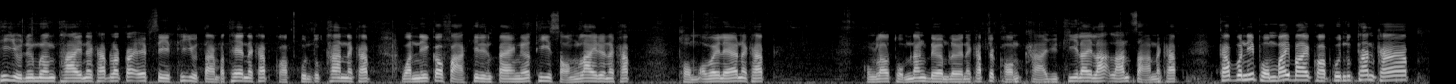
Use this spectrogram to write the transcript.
ที่อยู่ในเมืองไทยนะครับ แล้วก็ FC ที่อยู่ต่างประเทศนะครับ ขอบคุณทุกท่านนะครับ วันนี้ก็ฝากที่ดินแปลงเนื้อที่ 2 ไร่ด้วยนะครับ ถมเอาไว้แล้วนะครับ ของเราถมดั้งเดิมเลยนะครับเจ้าของขายอยู่ที่ไร่ละล้านสามนะครับครับวันนี้ผมบายบายขอบคุณทุกท่านครับ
